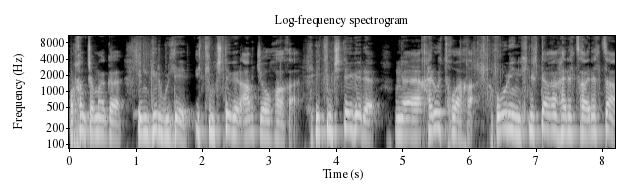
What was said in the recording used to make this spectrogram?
Бурхан чамааг энэ гэр бүлээ итгэмжтэйгээр авч явах байхаа. Итгэмжтэйгээр хариуцах байхаа. Өөрийн их нартайгаа харилцаа харилцаа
